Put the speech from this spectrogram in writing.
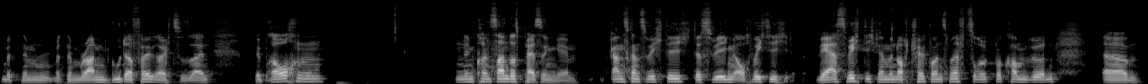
mit einem mit Run gut erfolgreich zu sein. Wir brauchen ein konstantes Passing-Game. Ganz, ganz wichtig. Deswegen auch wichtig, wäre es wichtig, wenn wir noch Traquan Smith zurückbekommen würden. Ähm,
